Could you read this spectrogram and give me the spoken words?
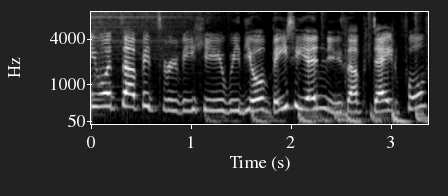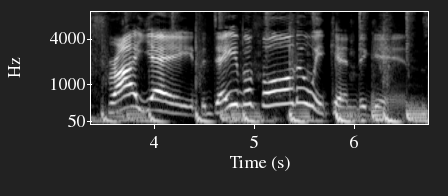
Hey, what's up? It's Ruby here with your BTN news update for Friday, the day before the weekend begins.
